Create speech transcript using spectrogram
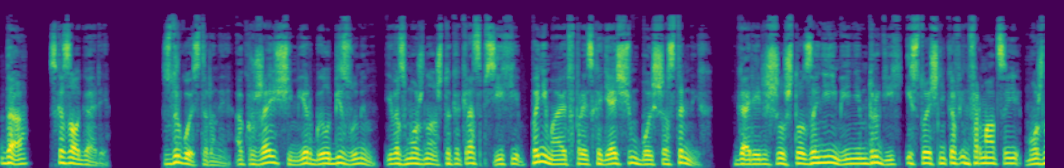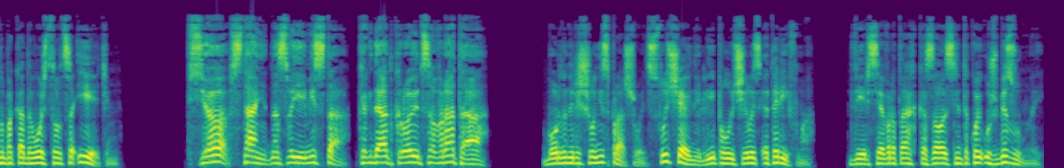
да», — сказал Гарри. С другой стороны, окружающий мир был безумен, и возможно, что как раз психи понимают в происходящем больше остальных. Гарри решил, что за неимением других источников информации можно пока довольствоваться и этим. «Все встанет на свои места, когда откроются врата!» Борден решил не спрашивать, случайно ли получилась эта рифма. Версия о вратах казалась не такой уж безумной.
